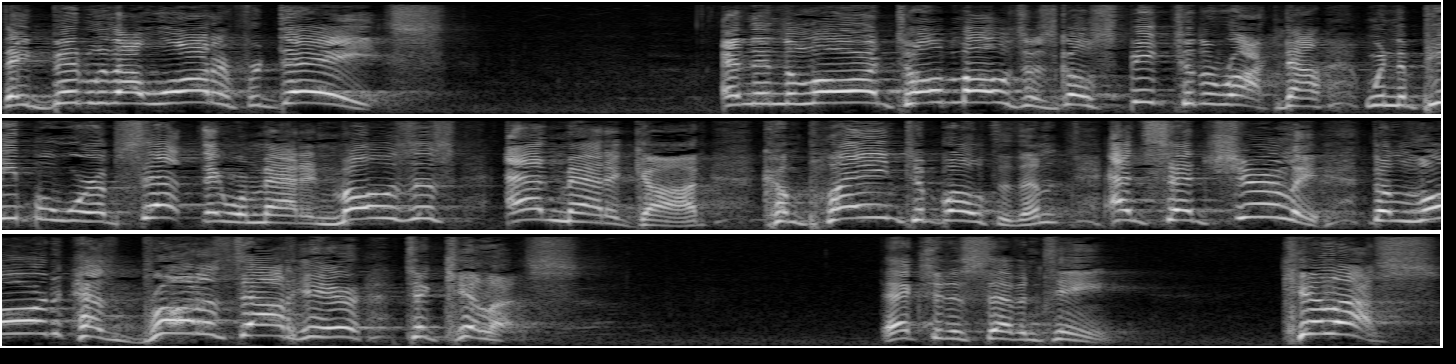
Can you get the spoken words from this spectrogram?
They'd been without water for days. And then the Lord told Moses, Go speak to the rock. Now, when the people were upset, they were mad at Moses and mad at God, complained to both of them, and said, Surely the Lord has brought us out here to kill us. Exodus 17. Kill us.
